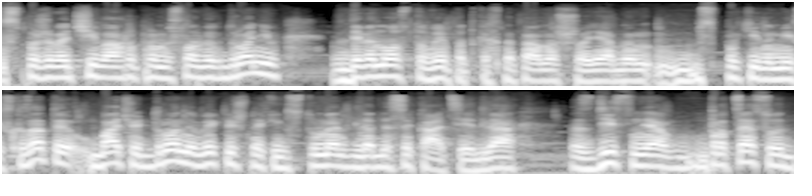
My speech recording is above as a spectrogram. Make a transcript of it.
споживачів агропромислових дронів в 90 випадках, напевно, що я би спокійно міг сказати, бачать дрони виключно як інструмент для десикації, для здійснення процесу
